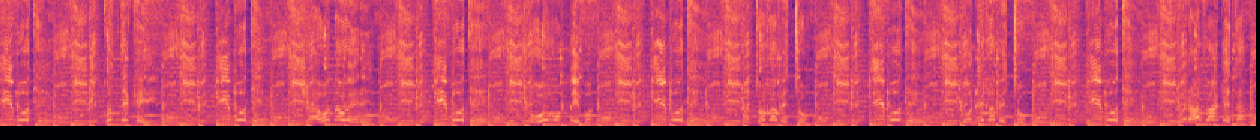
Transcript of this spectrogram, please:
Hibote Mohibe Ikkotte kei Mohibe Hibote Mohibe Shawota were Mohibe Hibote Mohibe Oo ummibon Mohibe Hibote Mohibe Matoka becho Mohibe Hibote Mohibe Doneka becho Mohibe Hibote Werafa geta Mohibe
